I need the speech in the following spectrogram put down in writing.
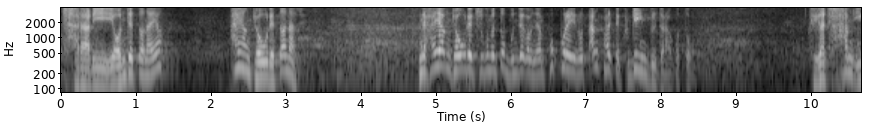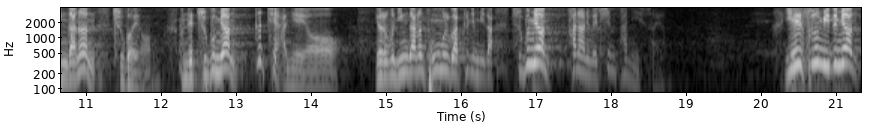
차라리 언제 떠나요? 하얀 겨울에 떠나세요. 근데 하얀 겨울에 죽으면 또 문제가 뭐냐면 포크레인으로 땅 팔 때 그게 힘들더라고 또. 그러니까 참 인간은 죽어요. 근데 죽으면 끝이 아니에요. 여러분 인간은 동물과 틀립니다. 죽으면 하나님의 심판이 있어요. 예수 믿으면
